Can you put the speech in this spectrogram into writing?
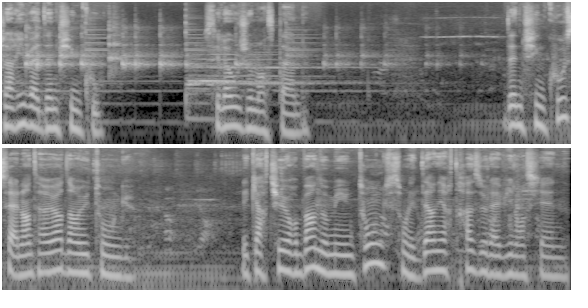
J'arrive à Denshinku c'est là où je m'installe. Denshinku, c'est à l'intérieur d'un Hutong. Les quartiers urbains nommés Hutong sont les dernières traces de la ville ancienne,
